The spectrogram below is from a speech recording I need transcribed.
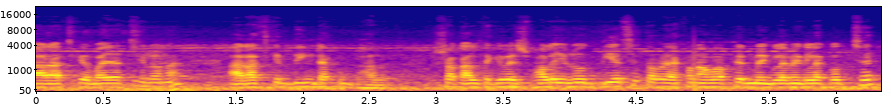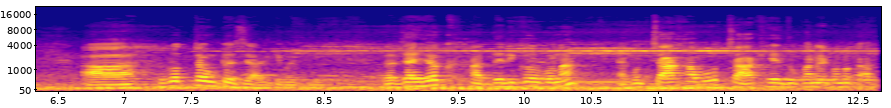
আর আজকে বাজার ছিল না, আর আজকের দিনটা খুব ভালো। সকাল থেকে বেশ ভালোই রোদ দিয়েছে, তবে এখন আবার ফের মেঘলা মেঘলা করছে, আর রোদটা উঠেছে আলটিমেটলি যাই হোক আর দেরি করব না। এখন চা খাব চা খেয়ে দোকানে কোনো কাজ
